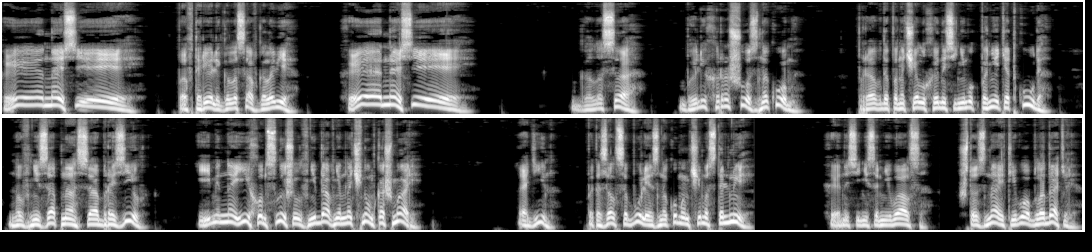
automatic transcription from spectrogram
«Хеннесси!» — повторяли голоса в голове. «Хеннесси!» Голоса были хорошо знакомы. Правда, поначалу Хеннесси не мог понять откуда, но внезапно сообразил. Именно их он слышал в недавнем ночном кошмаре. Один показался более знакомым, чем остальные. Хеннесси не сомневался, что знает его обладателя,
